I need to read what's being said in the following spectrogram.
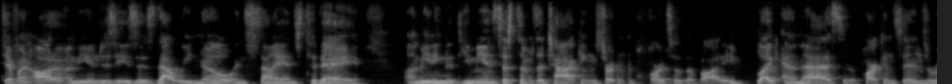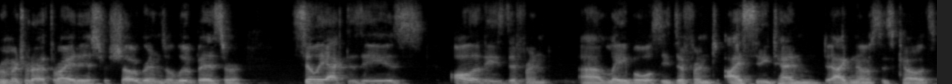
different autoimmune diseases that we know in science today, uh, meaning that the immune system's attacking certain parts of the body, like MS or Parkinson's or rheumatoid arthritis or Sjogren's or lupus or celiac disease, all of these different uh, labels, these different ICD 10 diagnosis codes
